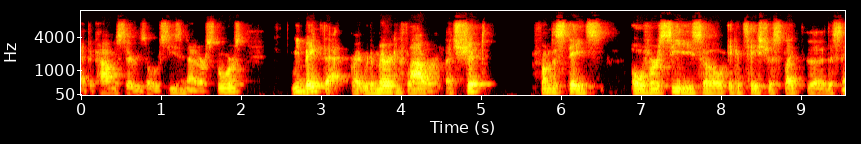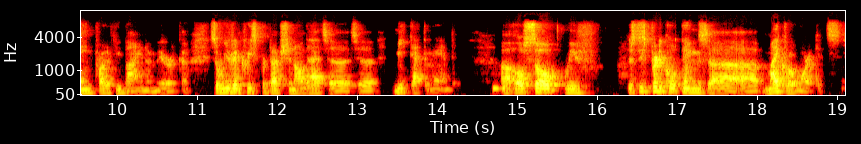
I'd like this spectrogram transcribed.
at the commissaries overseas and at our stores, we bake that right with American flour that's shipped from the states overseas so it could taste just like the, the same product you buy in America. So we've increased production on that to, to meet that demand. Uh, also, we've there's these pretty cool things, uh, uh, micro markets.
